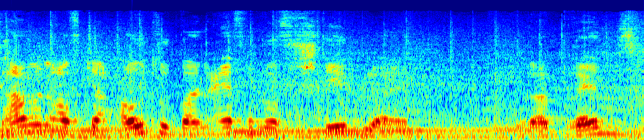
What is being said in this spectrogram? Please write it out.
kann man auf der Autobahn einfach nur stehen bleiben. Oder bremsen.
